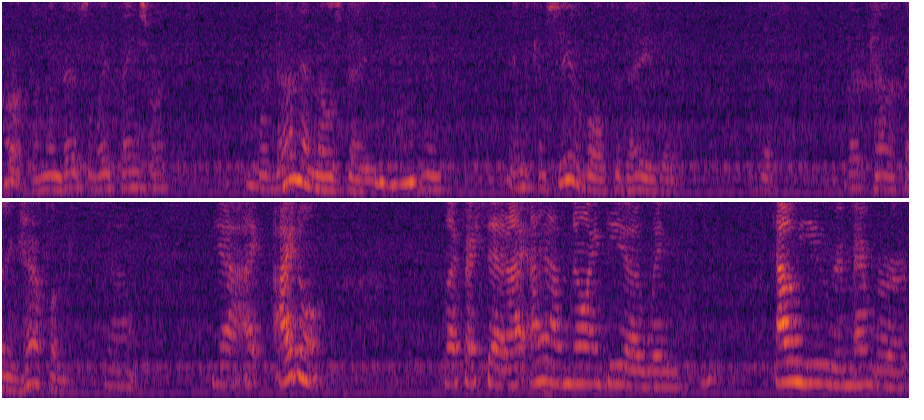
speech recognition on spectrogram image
Crook. I mean, that's the way things were, were done in those days. Mhm. I mean, inconceivable today that, that that kind of thing happened. Yeah, yeah, I, I don't, like I said, I, I have no idea when, how you remember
